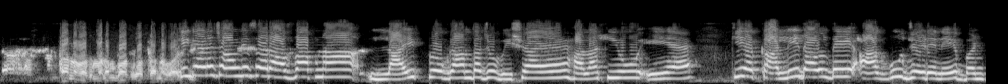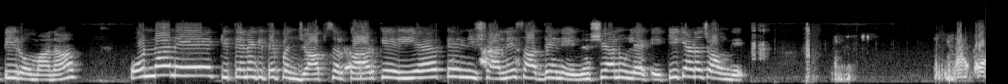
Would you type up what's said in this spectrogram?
ਧੰਨਵਾਦ ਮੈਡਮ ਬਹੁਤ ਬਹੁਤ ਧੰਨਵਾਦ ਕੀ ਕਹਿਣਾ ਚਾਹੋਗੇ ਸਰ ਅੱਜ ਦਾ ਆਪਣਾ ਲਾਈਵ ਪ੍ਰੋਗਰਾਮ ਦਾ ਜੋ ਵਿਸ਼ਾ ਹੈ ਹਾਲਾਂਕਿ ਉਹ ਇਹ ਹੈ ਕਿ ਅਕਾਲੀ ਦਲ ਦੇ ਆਗੂ ਜਿਹੜੇ ਨੇ ਬੰਟੀ ਰੋਮਾਨਾ ਉਹਨਾਂ ਨੇ ਕਿਤੇ ਨਾ ਕਿਤੇ ਪੰਜਾਬ ਸਰਕਾਰ ਘੇਰੀ ਹੈ ਤੇ ਨਿਸ਼ਾਨੇ ਸਾਧੇ ਨੇ ਨਸ਼ਿਆਂ ਨੂੰ ਲੈ ਕੇ। ਕੀ ਕਹਿਣਾ ਚਾਹੋਗੇ? ਬਿਲਕੁਲ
